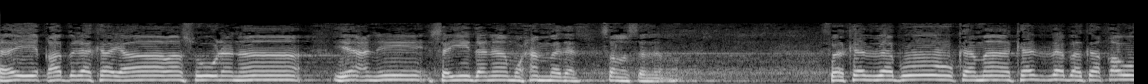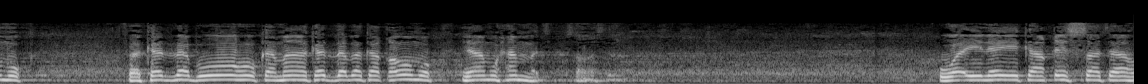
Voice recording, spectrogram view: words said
أي قبلك يا رسولنا يعني سيدنا محمدا صلى الله عليه وسلم. فكذبوه كما كذبك قومك. فكذبوه كما كذبك قومك. يا محمد. صلى الله عليه وسلم وإليك قصته.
